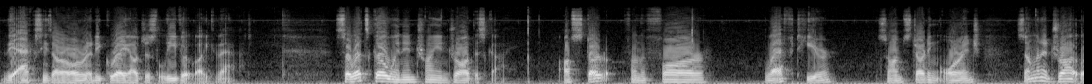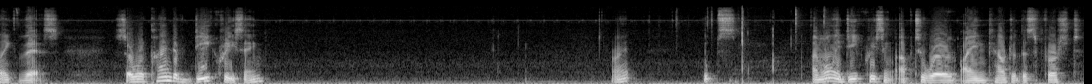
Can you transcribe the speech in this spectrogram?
the axes are already gray, I'll just leave it like that. So let's go in and try and draw this guy. I'll start from the far left here. So I'm starting orange. So I'm going to draw it like this. So we're kind of decreasing. Right? Oops. I'm only decreasing up to where I encountered this first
